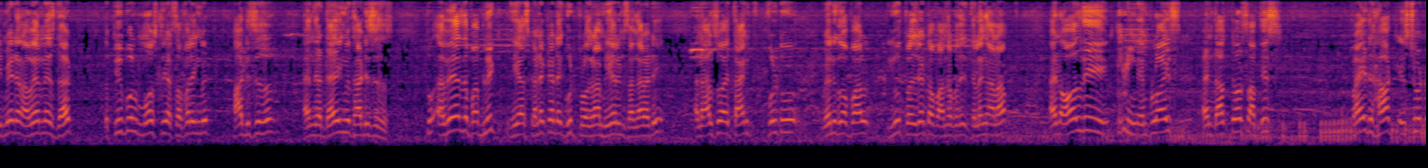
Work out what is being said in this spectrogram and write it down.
he made an awareness that the people mostly are suffering with heart diseases and they are dying with heart diseases. To aware the public, he has conducted a good program here in Sangaradi. And also I thankful to Venugopal, youth president of Andhra Pradesh, Telangana, and all the employees and doctors of this Pride Heart Institute.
